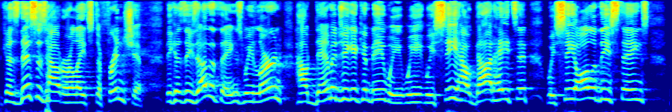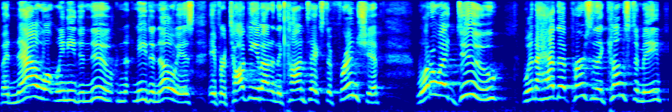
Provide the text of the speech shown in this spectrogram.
Because this is how it relates to friendship. Because these other things, we learn how damaging it can be. We, we, we see how God hates it. We see all of these things. But now what we need to, know, need to know is, if we're talking about in the context of friendship, what do I do when I have that person that comes to me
